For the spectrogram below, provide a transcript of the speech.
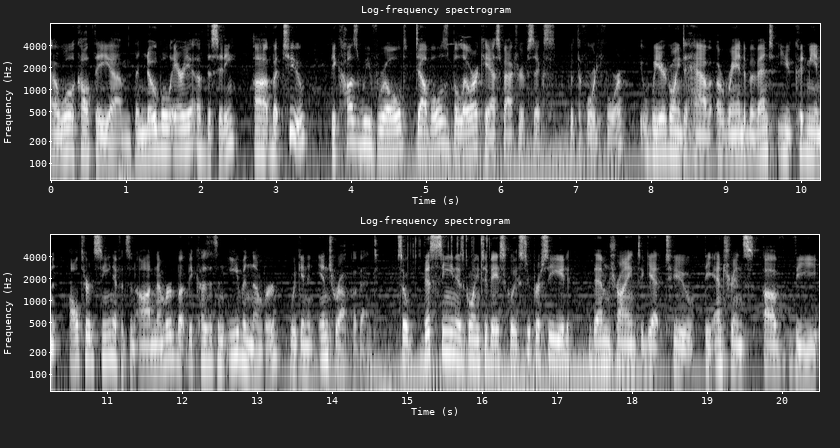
Uh, we'll call it the um, the noble area of the city. Uh, but two, because we've rolled doubles below our chaos factor of 6 with the 44, we are going to have a random event. You could mean an altered scene if it's an odd number, but because it's an even number, we get an interrupt event. So this scene is going to basically supersede them trying to get to the entrance of the,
